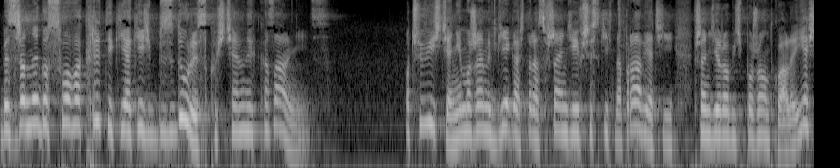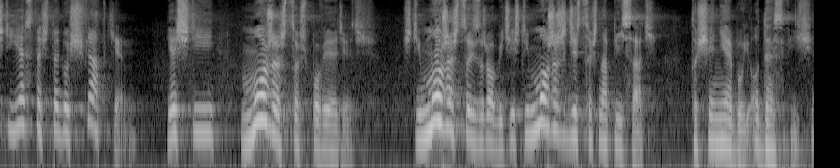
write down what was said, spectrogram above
bez żadnego słowa krytyki jakieś bzdury z kościelnych kazalnic. Oczywiście nie możemy biegać teraz wszędzie i wszystkich naprawiać i wszędzie robić porządku, ale jeśli jesteś tego świadkiem, jeśli możesz coś powiedzieć, jeśli możesz coś zrobić, jeśli możesz gdzieś coś napisać, to się nie bój, odezwij się.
